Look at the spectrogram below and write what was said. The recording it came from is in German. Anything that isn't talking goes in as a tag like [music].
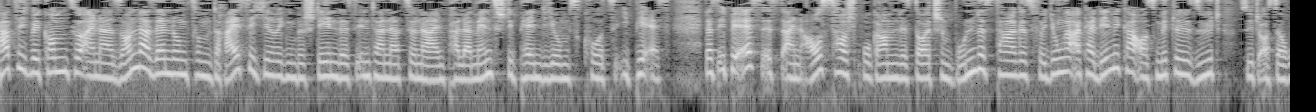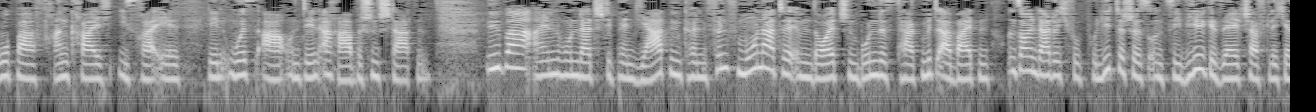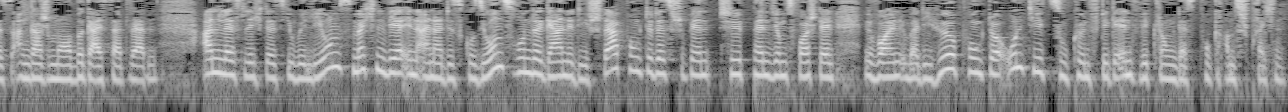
Herzlich willkommen zu einer Sondersendung zum 30-jährigen Bestehen des Internationalen Parlamentsstipendiums, kurz IPS. Das IPS ist ein Austauschprogramm des Deutschen Bundestages für junge Akademiker aus Mittel-, Süd-, Südosteuropa, Frankreich, Israel, den USA und den arabischen Staaten. Über 100 Stipendiaten können fünf Monate im Deutschen Bundestag mitarbeiten und sollen dadurch für politisches und zivilgesellschaftliches Engagement begeistert werden. Anlässlich des Jubiläums möchten wir in einer Diskussionsrunde gerne die Schwerpunkte des Stipendiums vorstellen. Wir wollen über die Höhepunkte und die zukünftige Entwicklung des Programms sprechen.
